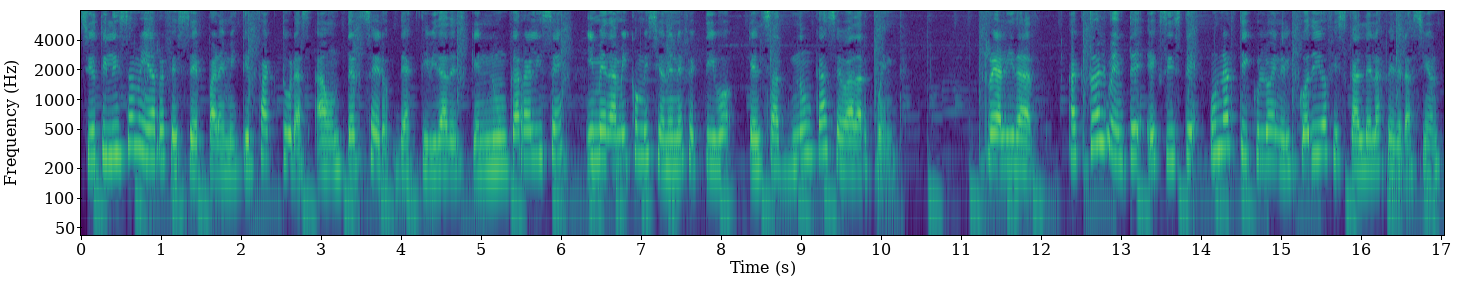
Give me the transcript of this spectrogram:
Si utilizo mi RFC para emitir facturas a un tercero de actividades que nunca realicé y me da mi comisión en efectivo, el SAT nunca se va a dar cuenta. Realidad. Actualmente existe un artículo en el Código Fiscal de la Federación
